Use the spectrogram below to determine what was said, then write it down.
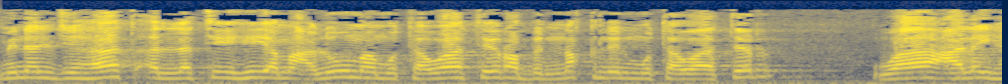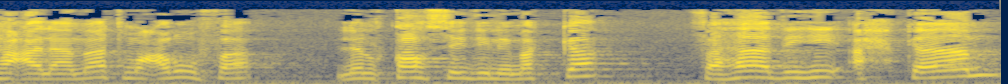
من الجهات التي هي معلومة متواترة بالنقل المتواتر وعليها علامات معروفة للقاصد لمكة فهذه أحكام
